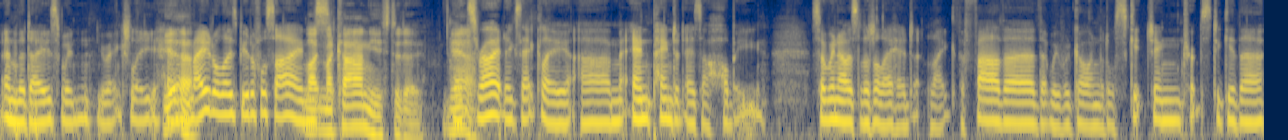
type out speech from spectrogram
in the days when you actually had yeah. made all those beautiful signs. Like McCann used to do. Yeah. That's right, exactly. Um, and painted as a hobby. So when I was little, I had like the father that we would go on little sketching trips together,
